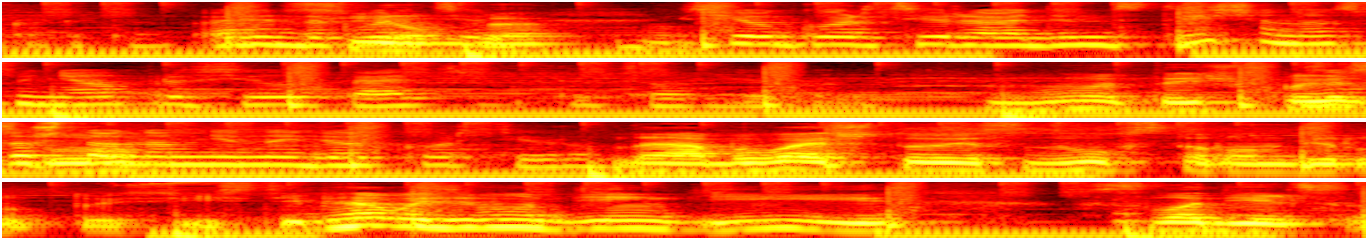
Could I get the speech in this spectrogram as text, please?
как это, аренда Съем, квартиры. Да. Съем квартиры 11 тысяч, она с меня просила 5 500 где-то. Ну, это еще повезло. За то, что она мне найдет квартиру. Да, бывает, что с двух сторон берут. То есть из тебя возьмут деньги и с владельца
